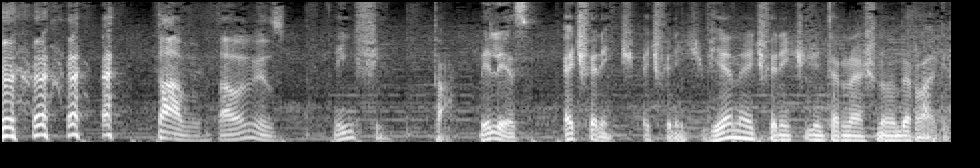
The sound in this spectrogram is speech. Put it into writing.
tava, tava mesmo. Enfim, tá, beleza. É diferente, é diferente. Viena é diferente de International Amber Lager.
